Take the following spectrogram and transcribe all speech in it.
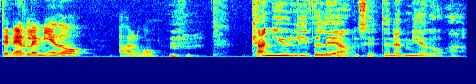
Tenerle miedo a algo. Can you leave the layout and say tener miedo a?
